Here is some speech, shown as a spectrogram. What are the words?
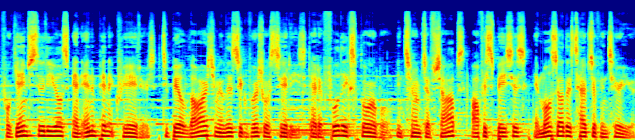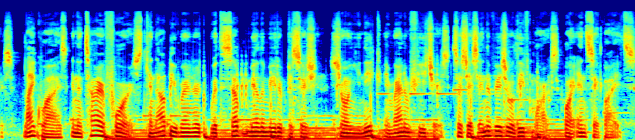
for game studios and independent creators to build large realistic virtual cities that are fully explorable in terms of shops, office spaces, and most other types of interiors. Likewise, an entire forest can now be rendered with sub-millimeter precision, showing unique and random features such as individual leaf marks or insect bites.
